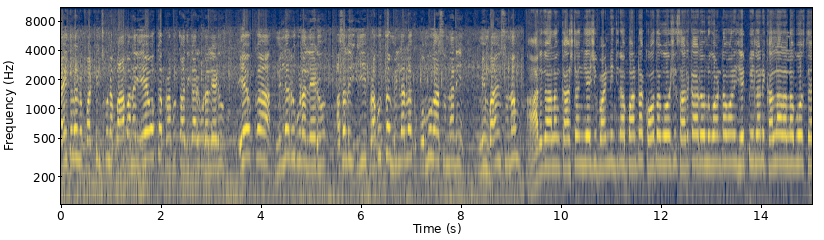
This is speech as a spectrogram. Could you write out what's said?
రైతులను పట్టించుకున్న పాపన ఏ ఒక్క ప్రభుత్వ అధికారి కూడా లేడు. ఏ ఒక్క మిల్లర్ కూడా లేడు. అసలు ఈ ప్రభుత్వం మిల్లర్లకు కొమ్ము కాస్తుందని మేము భావిస్తున్నాం. ఆరుగాలం కష్టం చేసి పండించిన పంట కోత కోసి సర్కారులు కొంటామని చెప్పిలని కళ్ళాలలో పోస్తే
